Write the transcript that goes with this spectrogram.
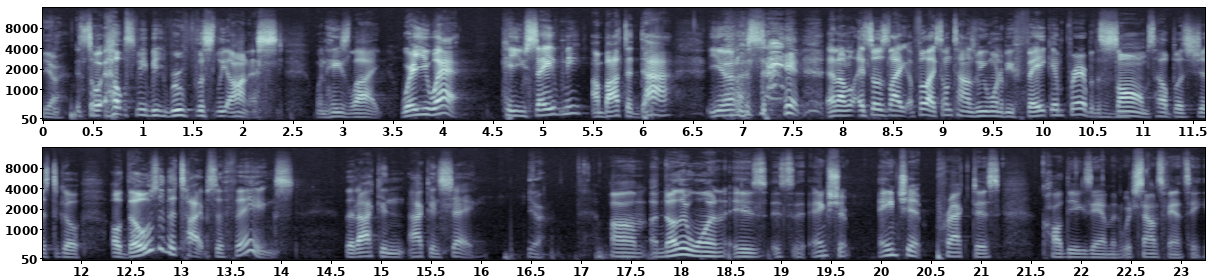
Yeah. so it helps me be ruthlessly honest when he's like, Where you at? Can you save me? I'm about to die. You know what I'm saying? And, I'm, and so it's like, I feel like sometimes we want to be fake in prayer, but the mm-hmm. Psalms help us just to go, Oh, those are the types of things that I can I can say. Yeah. Um, another one is it's an ancient ancient practice called the examen, which sounds fancy,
